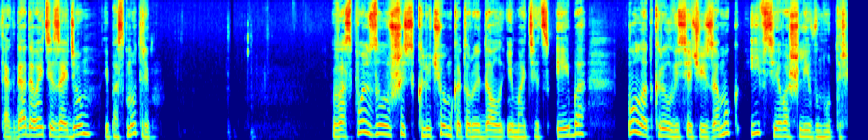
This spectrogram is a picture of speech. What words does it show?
тогда давайте зайдем и посмотрим. Воспользовавшись ключом, который дал им отец Эйба, Пол открыл висячий замок, и все вошли внутрь.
